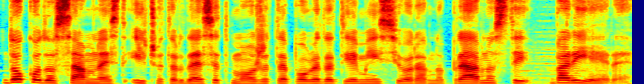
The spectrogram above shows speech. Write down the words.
dok od 18.40 možete pogledati emisiju o ravnopravnosti Barijere.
